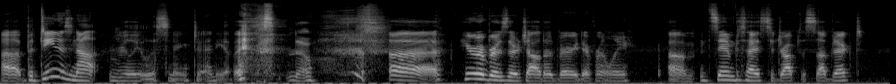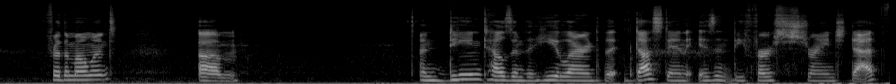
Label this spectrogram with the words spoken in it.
Uh, but Dean is not really listening to any of this. No. Uh, he remembers their childhood very differently. Um, and Sam decides to drop the subject for the moment. Um, and Dean tells him that he learned that Dustin isn't the first strange death,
